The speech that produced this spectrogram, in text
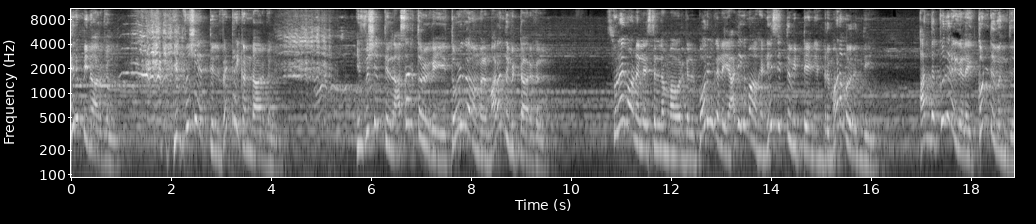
திரும்பினார்கள். இவ்விஷயத்தில் வெற்றி கண்டார்கள். இவ்விஷயத்தில் அசர் தொழுகையை தொழுகாமல் மறந்து விட்டார்கள். சுலைமான் அலை செல்லம் அவர்கள் பொருள்களை அதிகமாக நேசித்து விட்டேன் என்று மனமருந்தி அந்த குதிரைகளை கொண்டு வந்து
